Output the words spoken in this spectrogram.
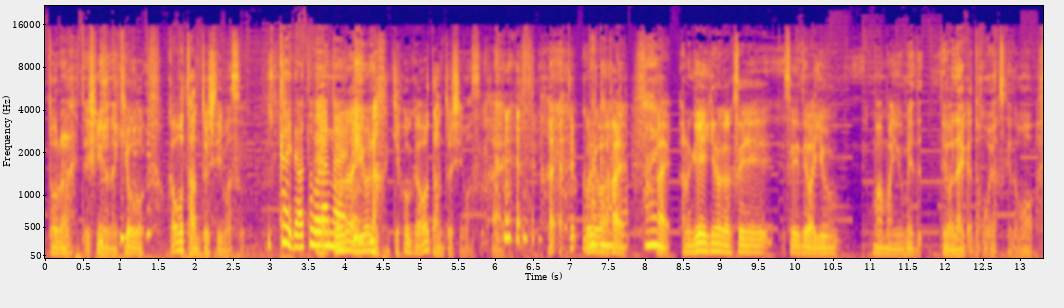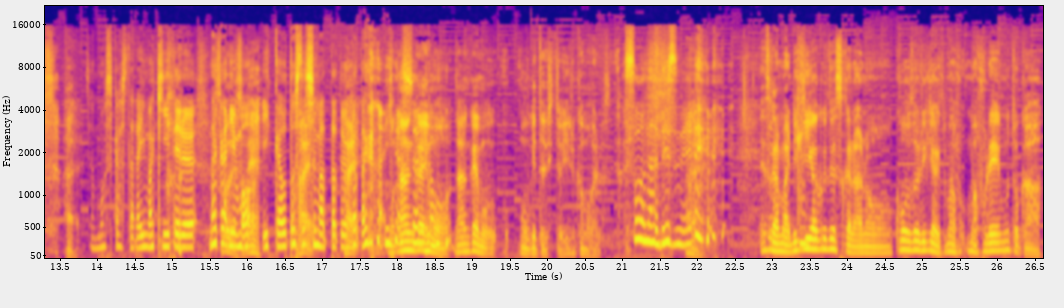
通らないというような教科を担当しています。一回では通らない。えー通らないような教科を担当しています。はい。はい、これはなかなかはい、はいはい、あの現役の学生生では有まあまあ有名でではないかと思いますけども、はい。じゃあもしかしたら今聞いてる 中にも一回落としてしまったという方がいらっしゃるかも。何回も何回ももう受けてる人いるかもわかりません。はいそうなんですね。はい ですからまあ力学ですから、あの構造力学って、まあふまあ、フレームとか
